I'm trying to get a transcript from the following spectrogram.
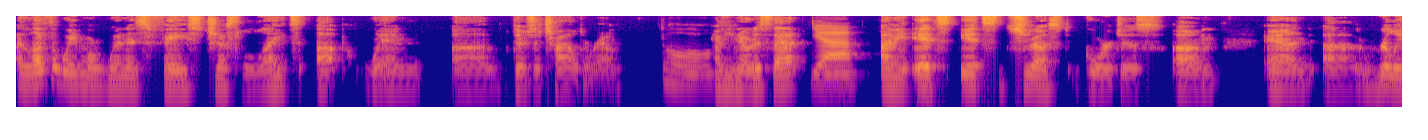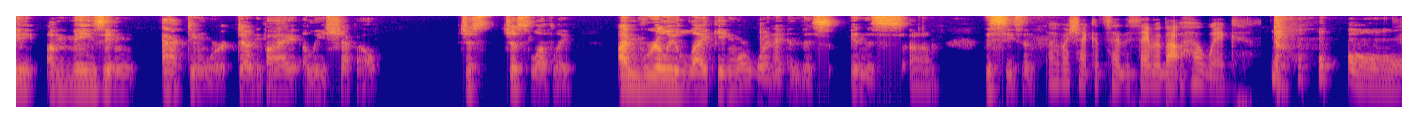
I love the way Morwenna's face just lights up when, um, there's a child around. Oh, Have you noticed that? yeah. I mean, it's, it's just gorgeous. Um, and, uh, really amazing acting work done by Ellise Chappell. Just, just lovely. I'm really liking Morwenna in this, in this, um, this season. I wish I could say the same about her wig. Oh.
